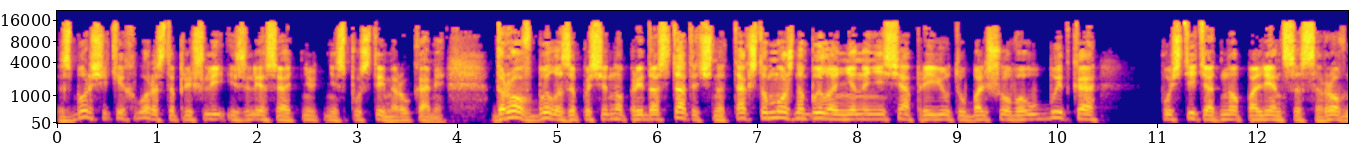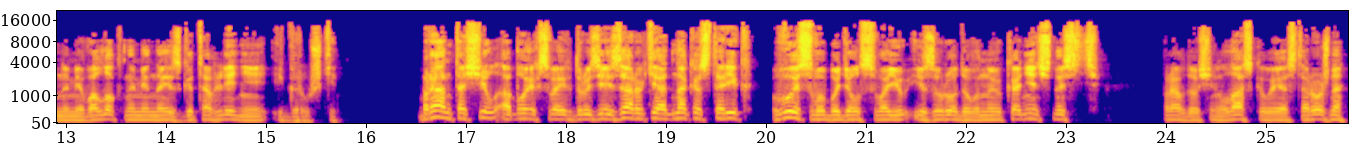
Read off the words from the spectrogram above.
Сборщики хвороста пришли из леса отнюдь не с пустыми руками. Дров было запасено предостаточно, так что можно было, не нанеся приюту большого убытка, пустить одно поленце с ровными волокнами на изготовление игрушки. Бран тащил обоих своих друзей за руки, однако старик высвободил свою изуродованную конечность, правда, очень ласково и осторожно.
